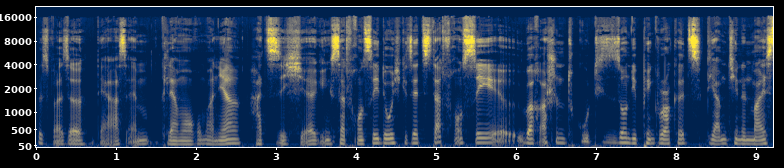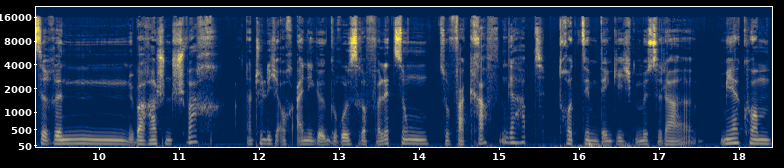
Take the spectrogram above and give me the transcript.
beziehungsweise der ASM Clermont-Romagna hat sich äh, gegen Stade Francais durchgesetzt. Stade Francais überraschend gut die Saison, die Pink Rockets. Die amtierenden Meisterinnen überraschend schwach natürlich auch einige größere Verletzungen zu verkraften gehabt. Trotzdem denke ich, müsste da mehr kommen.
